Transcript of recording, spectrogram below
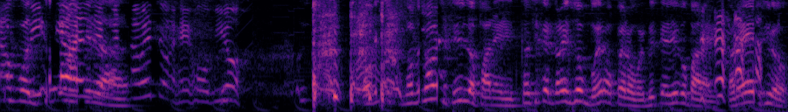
auspicio del isla. departamento se jodió. No te voy a mentir, los panelistas sí que traen son buenos, pero y te digo, para el precio,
